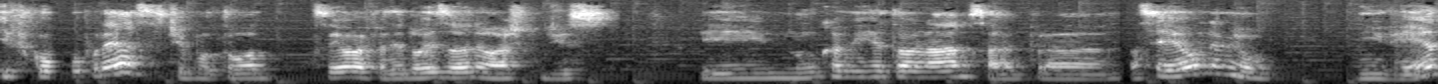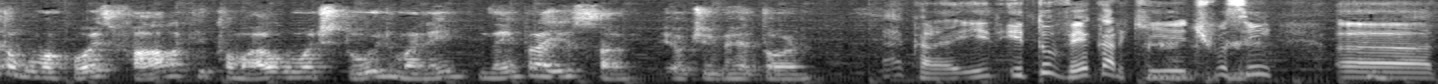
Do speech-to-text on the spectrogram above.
e ficou por essa, tipo, tô, sei, vai fazer dois anos, eu acho, disso. E nunca me retornaram, sabe, pra, pra ser eu, né, meu? Inventa alguma coisa, fala que tomaram alguma atitude, mas nem, nem pra isso, sabe? Eu tive retorno. É, cara, e, e tu vê, cara, que, tipo assim, uh,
